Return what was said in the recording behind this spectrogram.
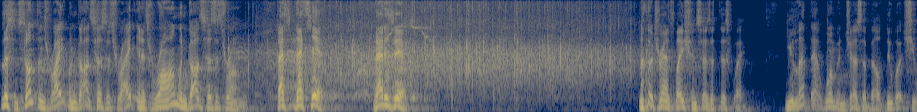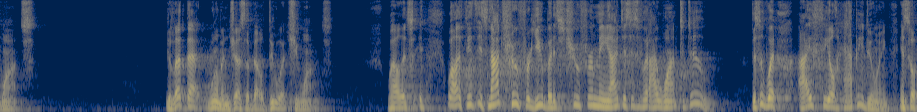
Listen, something's right when God says it's right, and it's wrong when God says it's wrong. That's, that's it. That is it. Another translation says it this way You let that woman Jezebel do what she wants. You let that woman Jezebel do what she wants. Well, it's, it, well, it's not true for you, but it's true for me. I, this is what I want to do. This is what I feel happy doing. And so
